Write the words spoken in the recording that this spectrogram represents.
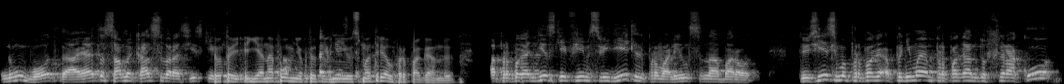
Ну вот, а это самый кассовый российский кто фильм. Я напомню, кто-то в нее смотрел пропаганду. А пропагандистский фильм «Свидетель» провалился наоборот. То есть, если мы пропаг... понимаем пропаганду широко,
